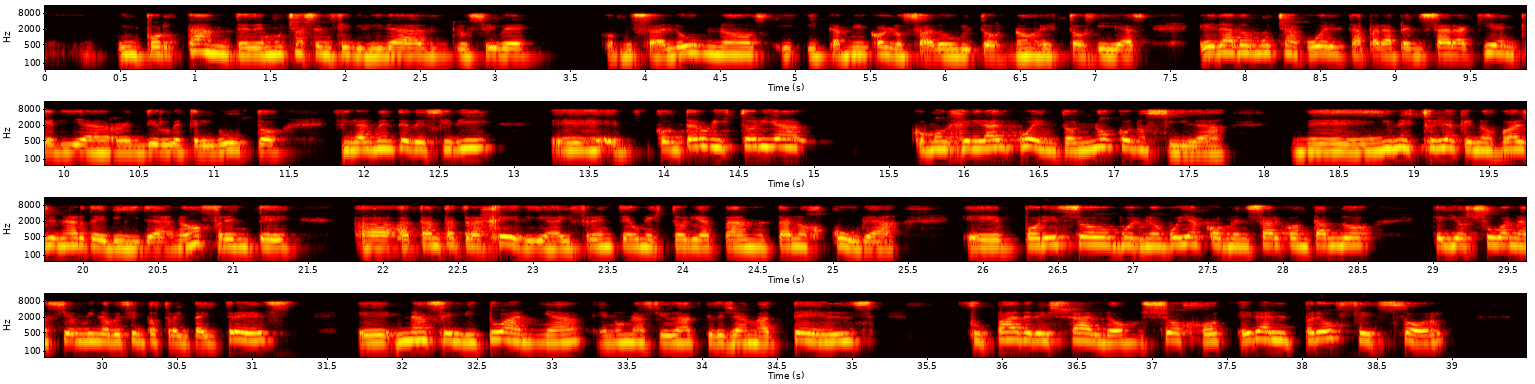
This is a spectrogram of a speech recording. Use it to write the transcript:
importante, de mucha sensibilidad, inclusive con mis alumnos y, también con los adultos, ¿no? Estos días. He dado muchas vueltas para pensar a quién quería rendirle tributo. Finalmente decidí eh, contar una historia, como en general cuento, no conocida, y una historia que nos va a llenar de vida, ¿no? Frente a, tanta tragedia y frente a una historia tan, tan oscura. Eh, por eso, bueno, voy a comenzar contando que Yoshua nació en 1933, eh, nace en Lituania, en una ciudad que se llama Tels. Su padre, Shalom Shohot, era el profesor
